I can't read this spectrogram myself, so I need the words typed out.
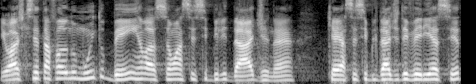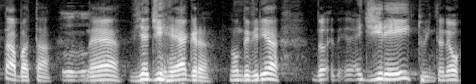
Eu acho que você está falando muito bem em relação à acessibilidade, né? Que a acessibilidade deveria ser, Tabata, uhum. né? Via de regra, não deveria é direito, entendeu?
